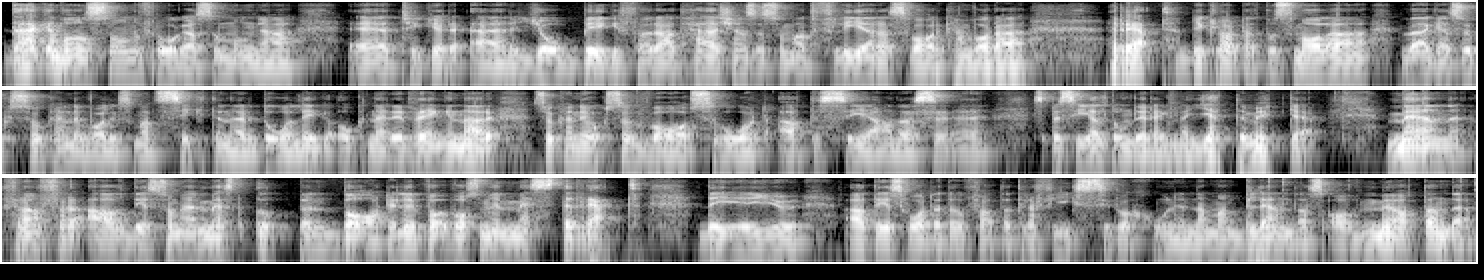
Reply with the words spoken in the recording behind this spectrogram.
det här kan vara en sån fråga som många eh, tycker är jobbig för att här känns det som att flera svar kan vara rätt. Det är klart att på smala vägar så, så kan det vara liksom att sikten är dålig och när det regnar så kan det också vara svårt att se andra, eh, speciellt om det regnar jättemycket. Men framförallt det som är mest uppenbart, eller vad, vad som är mest rätt, det är ju att det är svårt att uppfatta trafiksituationen när man bländas av mötande.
